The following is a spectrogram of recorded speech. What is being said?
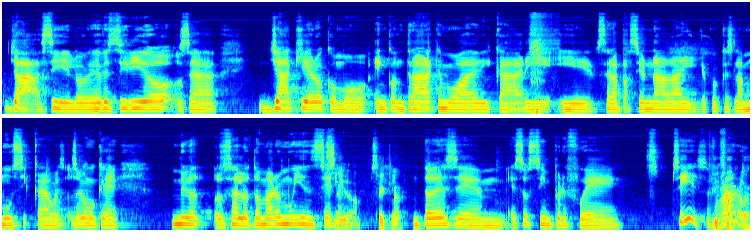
ya, sí, lo he decidido. O sea, ya quiero como encontrar a qué me voy a dedicar y, ser apasionada. Y yo creo que es la música. O sea, como que me lo, o sea, lo tomaron muy en serio. Sí, claro. Entonces, em, eso siempre fue Sí, es raro.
